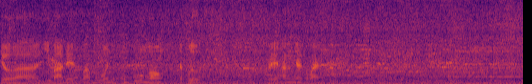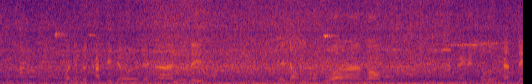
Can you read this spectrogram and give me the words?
chờ dì ba đến và mua những con cua ngon chất lượng về ăn nha các bạn. Có những thực khách thì chờ đến à, nửa tiếng để chọn những con cua ngon. Này thì số lượng khách đến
